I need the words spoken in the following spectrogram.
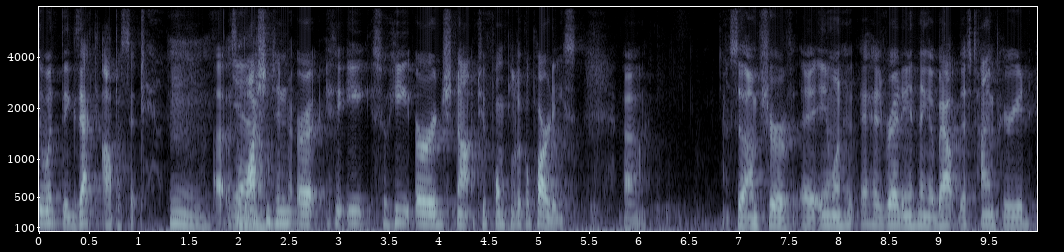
it went the exact opposite. Hmm, Uh, so yeah. Washington, ur- he, so he urged not to form political parties. Uh, so I'm sure if uh, anyone who has read anything about this time period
